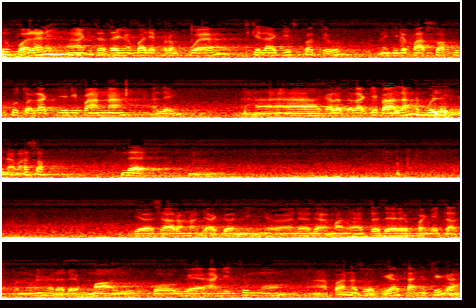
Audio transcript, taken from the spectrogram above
Ha, sumpahlah ni. Ha, kita tengok balik perempuan. Sikit lagi sepatu. Nanti kita pasah buku tu lelaki jadi panah. Ha, kalau tu lelaki balas, boleh nak pasah. Tak? Hmm. Ya sekarang nak jaga ni ada ada mana ada ada panggil tak sepenuhnya ada ada malu kau orang ha, gitu semua apa nak suruh cerah taknya cerah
